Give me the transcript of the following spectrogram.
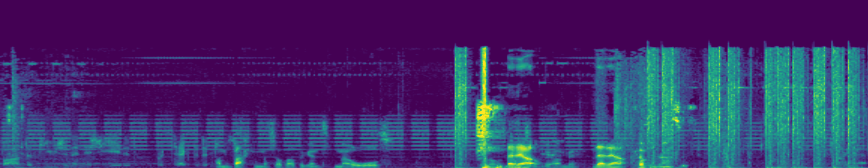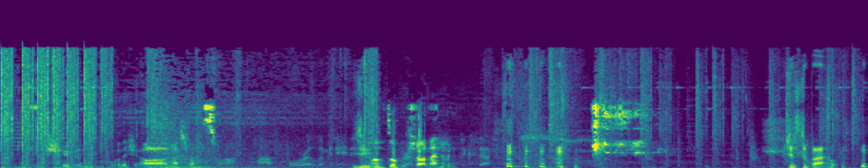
Bomb initiated. Protect the. I'm backing myself up against metal walls. There they Dom's are. not behind me. There they are. Cover Rances. Shooting. What is Oh, nice one. Op four eliminated. Oh, double shot an enemy. Just about.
